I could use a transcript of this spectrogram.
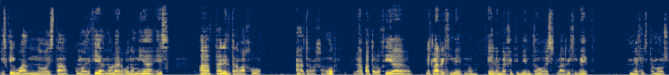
es que igual no está, como decía, ¿no? La ergonomía es adaptar el trabajo al trabajador. La patología es la rigidez, ¿no? El envejecimiento es la rigidez. Necesitamos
